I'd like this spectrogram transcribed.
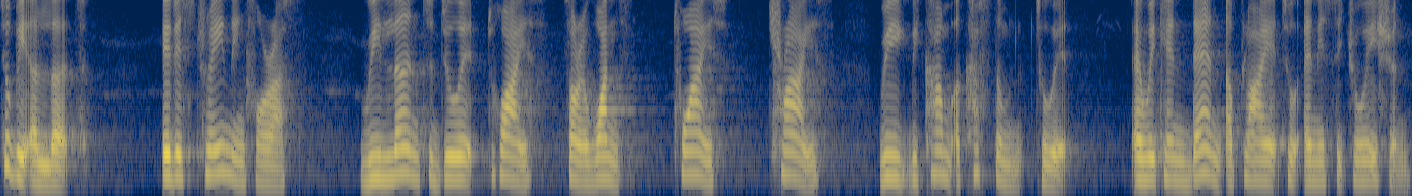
to be alert. It is training for us. We learn to do it twice, sorry, once, twice, thrice. We become accustomed to it, and we can then apply it to any situation.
